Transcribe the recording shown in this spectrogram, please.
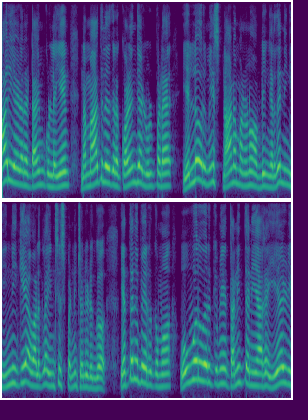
ஆறு ஏழரை டைம்குள்ளேயே நம்ம ஆற்றுல இருக்கிற குழந்தைகள் உள்பட எல்லோருமே ஸ்நானம் பண்ணணும் அப்படிங்கிறத நீங்கள் இன்றைக்கே அவளுக்கெல்லாம் இன்சிஸ்ட் பண்ணி சொல்லிடுங்கோ. எத்தனை பேர் இருக்குமோ ஒவ்வொருவருக்குமே தனித்தனியாக ஏழு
